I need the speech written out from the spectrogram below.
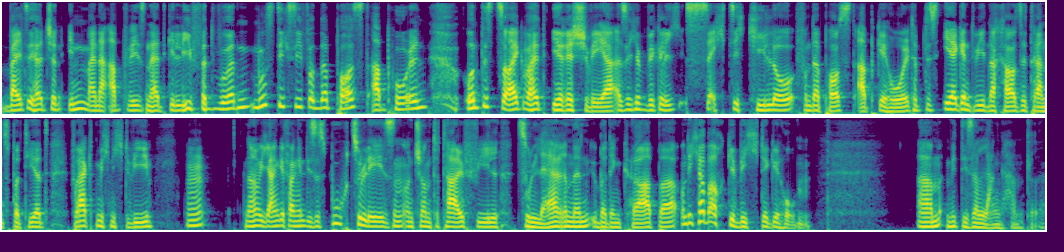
weil sie halt schon in meiner Abwesenheit geliefert wurden, musste ich sie von der Post abholen und das Zeug war halt irre schwer. Also ich habe wirklich 60 Kilo von der Post abgeholt, habe das irgendwie nach Hause transportiert, fragt mich nicht wie. Mhm. Dann habe ich angefangen, dieses Buch zu lesen und schon total viel zu lernen über den Körper. Und ich habe auch Gewichte gehoben ähm, mit dieser Langhantel.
